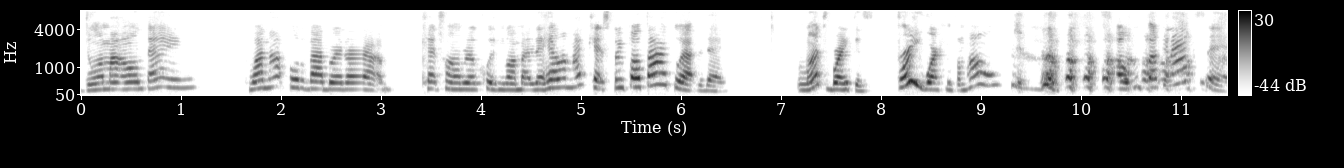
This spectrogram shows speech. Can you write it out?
doing my own thing, why not pull the vibrator out, catch one real quick and go about the hell? I might catch three, four, five throughout the day. Lunch break is free working from home. It's open fucking access.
